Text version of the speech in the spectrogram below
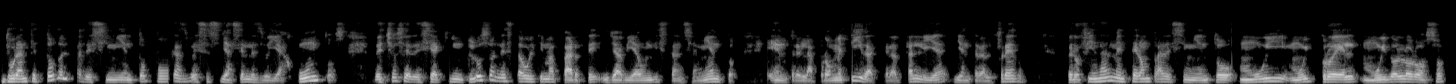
durante todo el padecimiento pocas veces ya se les veía juntos. De hecho, se decía que incluso en esta última parte ya había un distanciamiento entre la prometida, que era Talía, y entre Alfredo pero finalmente era un padecimiento muy, muy cruel, muy doloroso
